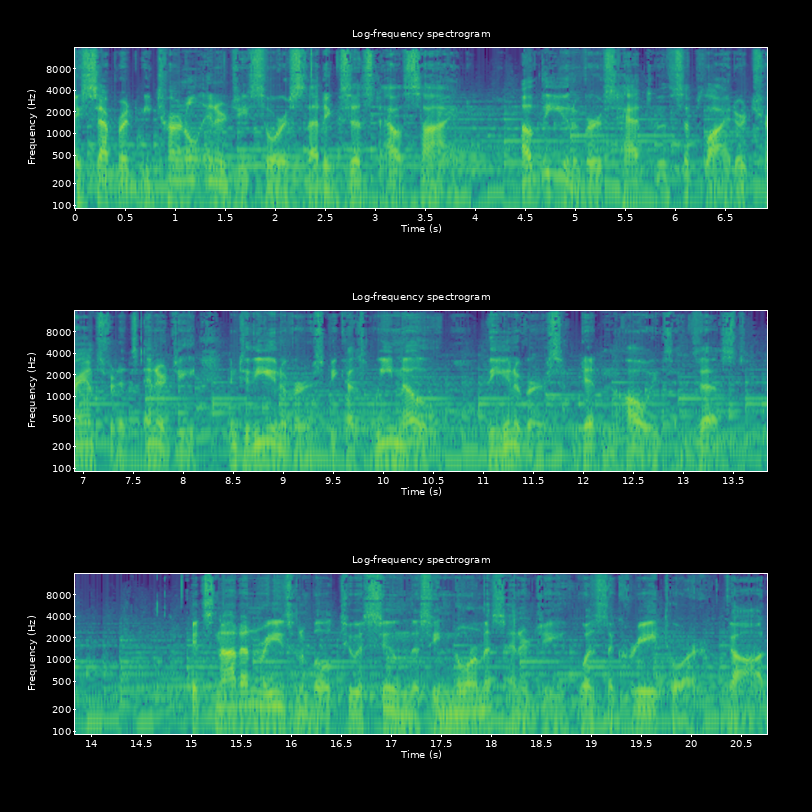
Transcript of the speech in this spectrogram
a separate eternal energy source that exists outside of the universe had to have supplied or transferred its energy into the universe because we know the universe didn't always exist. It's not unreasonable to assume this enormous energy was the Creator, God.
